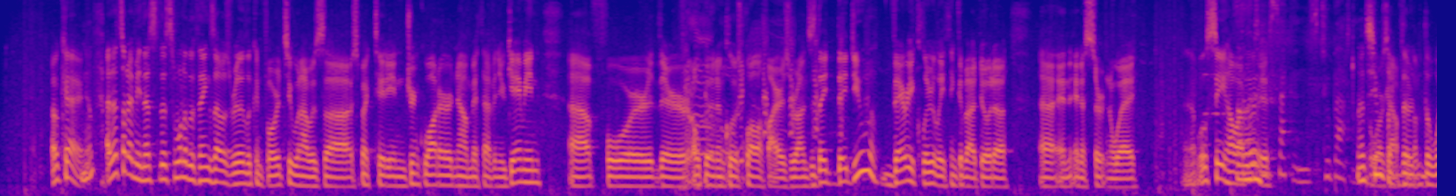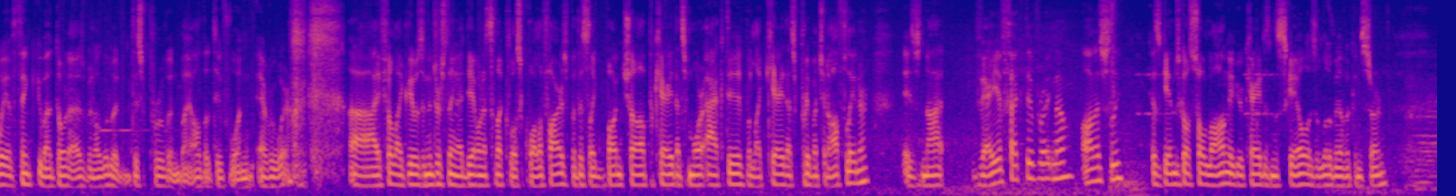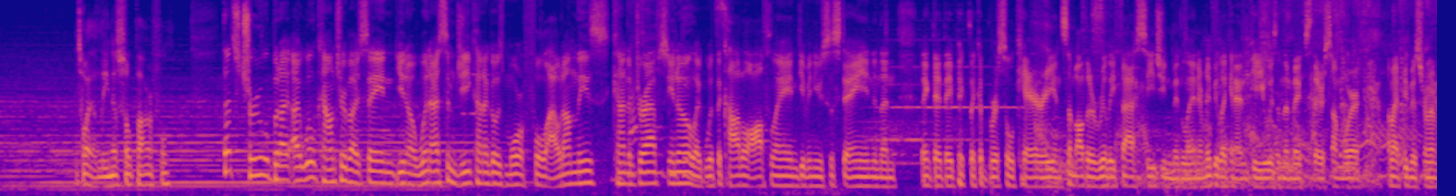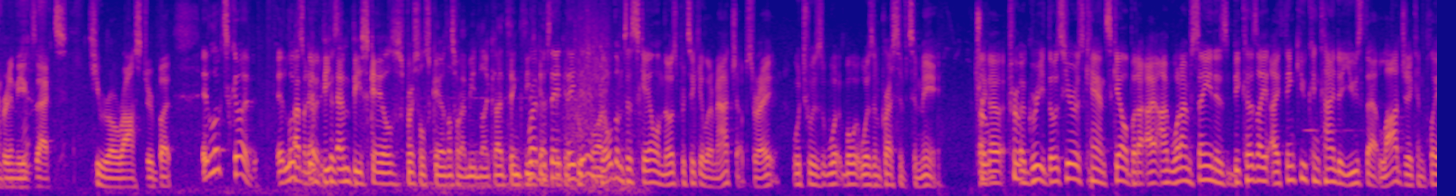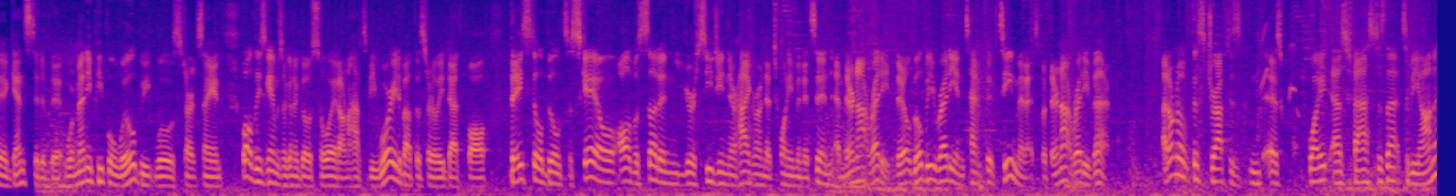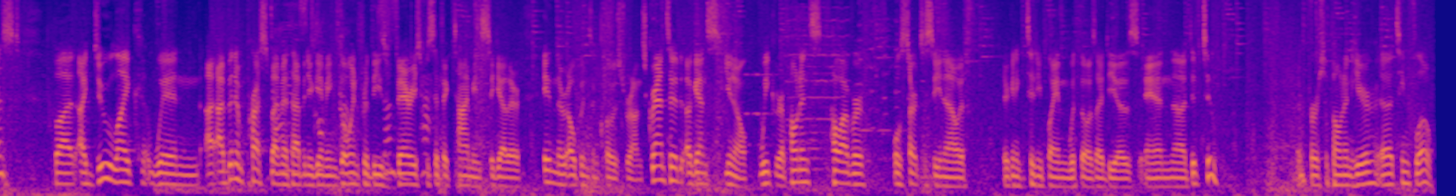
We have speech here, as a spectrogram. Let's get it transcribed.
Okay, yep. and that's what I mean. That's that's one of the things I was really looking forward to when I was uh, spectating Drinkwater, now Myth Avenue Gaming, uh, for their open and closed qualifiers runs. They they do very clearly think about Dota uh, in in a certain way. Uh, we'll see, however, if seconds to battle. It seems like the, the way of thinking about Dota has been a little bit disproven by all that they've won everywhere. uh, I feel like it was an interesting idea when it's like close qualifiers, but this like bunch up carry that's more active, but like carry that's pretty much an offlaner is not very effective right now, honestly, because games go so long. If your carry doesn't scale, is a little bit of a concern. That's why the lean is so powerful. That's true, but I, I, will counter by saying, you know, when SMG kind of goes more full out on these kind of drafts, you know, like with the Coddle off lane giving you sustain, and then I think that they picked like a Bristle carry and some other really fast sieging mid lane, or maybe like an NP was in the mix there somewhere. I might be misremembering the exact hero roster, but it looks good. It looks good. MP, MB, scales, Bristle scales, that's what I mean. Like, I think these right, guys but they, they didn't far. build them to scale in those particular matchups, right? Which was what, what was impressive to me. True, like, I, true. Agreed. Those heroes can scale, but I, I, what I'm saying is because I, I think you can kind of use that logic and play against it a bit, where many people will be will start saying, "Well, these games are going to go so late. I don't have to be worried about this early death ball." They still build to scale. All of a sudden, you're sieging their high ground at 20 minutes in, and they're not ready. They'll they'll be ready in 10, 15 minutes, but they're not ready then. I don't know if this draft is as quite as fast as that, to be honest. But I do like when I, have been impressed by Myth Avenue Gaming going for these very specific timings together in their opens and closed runs. Granted, against you know weaker opponents. However, we'll start to see now if they're going to continue playing with those ideas in uh, Div 2. Their first opponent here, uh, Team Flow.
